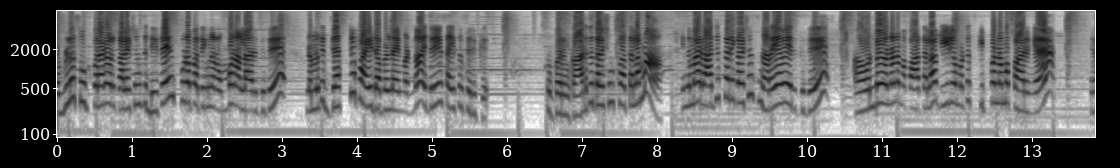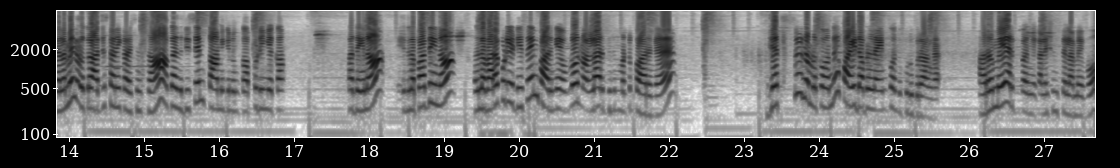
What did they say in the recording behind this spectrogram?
அவ்வளவு சூப்பரான ஒரு கலெக்ஷன்ஸ் டிசைன்ஸ் கூட பாத்தீங்கன்னா ரொம்ப நல்லா இருக்குது. நம்மளுக்கு ஜஸ்ட் ஃபைவ் டபுள் நைன் மட்டும் தான் இதுலயே சைசஸ் இருக்கு. சூப்பருங்க. அடுத்த கலெக்ஷன்ஸ் பார்த்தலாமா? இந்த மாதிரி ராஜஸ்தானி கலெக்ஷன்ஸ் நிறையவே இருக்குது. ஒன் பை ஒன்னா நம்ம பார்த்தலாம். வீடியோ மட்டும் ஸ்கிப் பண்ணாம பாருங்க. இதெல்லாமே நமக்கு ராஜஸ்தானி கலெக்ஷன்ஸ் தான். அக்கா இந்த டிசைன் காமிக்கணும்க்கா அப்படிங்கக்கா பாத்தீங்கன்னா இதுல பாத்தீங்கன்னா அதில் வரக்கூடிய டிசைன் பாருங்க எவ்வளவு நல்லா இருக்குதுன்னு மட்டும் பாருங்க. ஜஸ்ட் நமக்கு வந்து ஃபைவ் டபுள் நைன்க்கு வந்து கொடுக்குறாங்க. அருமையா இருக்கு பாருங்க கலெக்ஷன்ஸ் எல்லாமே. இப்போ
